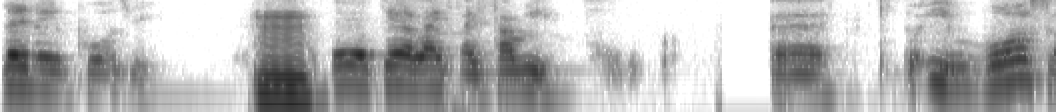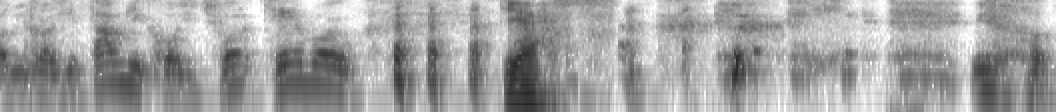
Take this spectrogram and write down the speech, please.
Very, very important to me. Mm. They're, they're like my family. Uh, but even more so because your family causes you tur- turmoil. Yes. you know,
